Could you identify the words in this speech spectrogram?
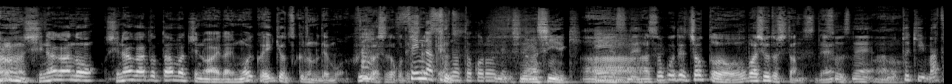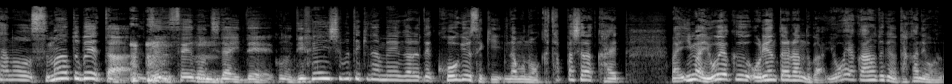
品川の、品川と田町の間にもう一個駅を作るので、も冬はどこでしたっけ？のところで、ね、品川新駅ですね。あそこでちょっとオーバーシュートしたんですね。そうですね。あの時、またあの、スマートベータ全盛の時代で、このディフェンシブ的な銘柄で工業石なものを片っ端から変え、まあ、今ようやくオリエンタルランドがようやくあの時の高値を、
